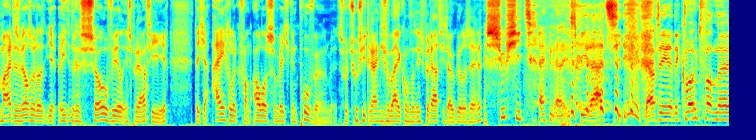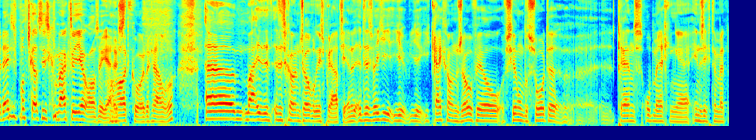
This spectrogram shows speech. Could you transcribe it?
Maar het is wel zo dat je, weet je, er is zoveel inspiratie hier. Dat je eigenlijk van alles een beetje kunt proeven. Een soort sushi-trein die voorbij komt aan inspiratie, zou ik willen zeggen. Een sushi-trein aan inspiratie. Dames en heren, de quote van uh, deze podcast is gemaakt door Johan zojuist. Hardcore, daar gaan we hoor. Um, maar het, het, is gewoon zoveel inspiratie. En het is, weet je, je, je, je krijgt gewoon zoveel verschillende soorten uh, trends, opmerkingen, inzichten met,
